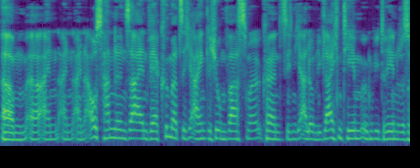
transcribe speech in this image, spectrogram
ähm, äh, ein, ein, ein Aushandeln sein. Wer kümmert sich eigentlich um was? Man können sich nicht alle um die gleichen Themen irgendwie drehen oder so.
